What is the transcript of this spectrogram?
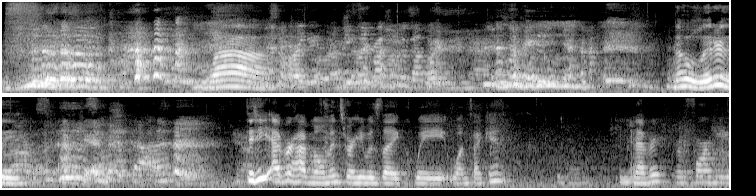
wow. He's like rushing with that one. No, literally. Did he ever have moments where he was like, wait one second? Never? Before he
